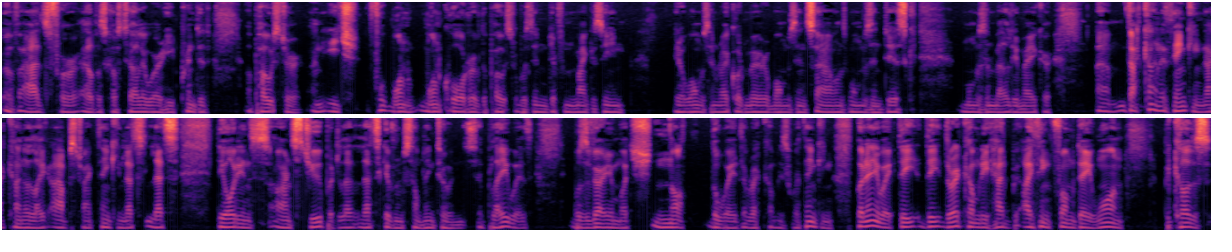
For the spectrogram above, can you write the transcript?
of ads for Elvis Costello where he printed a poster and each one, one quarter of the poster was in a different magazine You know, one was in Record Mirror, one was in Sounds, one was in Disc, one was in Melody Maker. Um, that kind of thinking, that kind of like abstract thinking. Let's let's the audience aren't stupid. Let, us give them something to to play with. Was very much not the way the record companies were thinking. But anyway, the the, the record company had, I think, from day one, because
